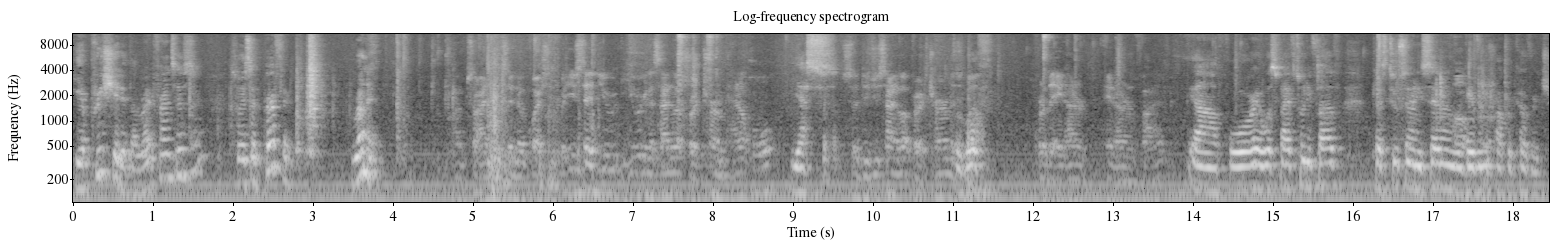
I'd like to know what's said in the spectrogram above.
He appreciated that, right, Francis? So he said, perfect, run it. I'm sorry, I didn't say no questions, but you said you, you were gonna sign him up for a term and a whole? Yes, So did you sign him up for a term as for well? both. For the eight hundred, eight hundred and five? Uh, for, it was five twenty-five plus two seventy-seven, we Oh. gave him the proper coverage.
